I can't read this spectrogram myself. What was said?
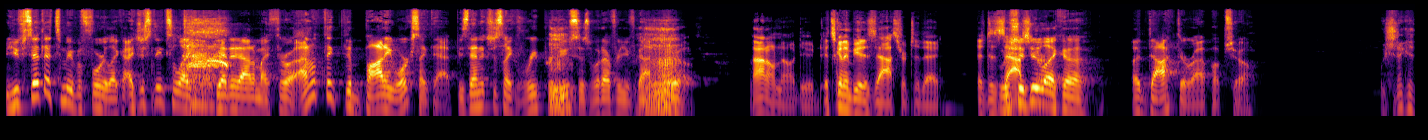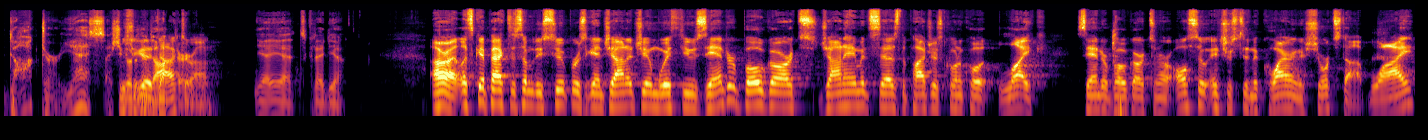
You've said that to me before. Like, I just need to like get it out of my throat. I don't think the body works like that because then it just like reproduces whatever you've gotten rid of. I don't know, dude. It's gonna be a disaster today. A disaster. We should do like a a doctor wrap up show. we should get a doctor. Yes, I should We go should to get a doctor. doctor on. Yeah, yeah, it's a good idea. All right, let's get back to some of these supers again. Jon and Jim with you. Xander Bogaerts. Jon Heyman says the Padres, quote unquote, like Xander Bogaerts and are also interested in acquiring a shortstop. Why?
